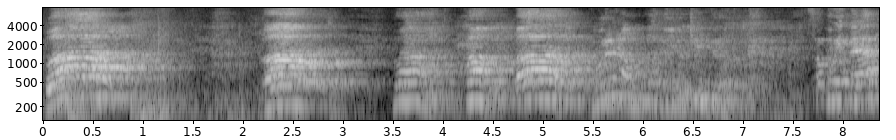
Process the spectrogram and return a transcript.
와! 와! 와! 아! 아! 노래를 안 불러도 이렇게 힘들어. 성공했나요?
